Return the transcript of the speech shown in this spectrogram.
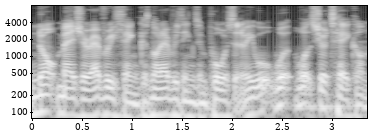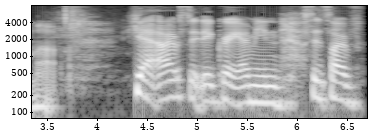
not measure everything because not everything's important? I mean, what, what's your take on that? Yeah, I absolutely agree. I mean, since I've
